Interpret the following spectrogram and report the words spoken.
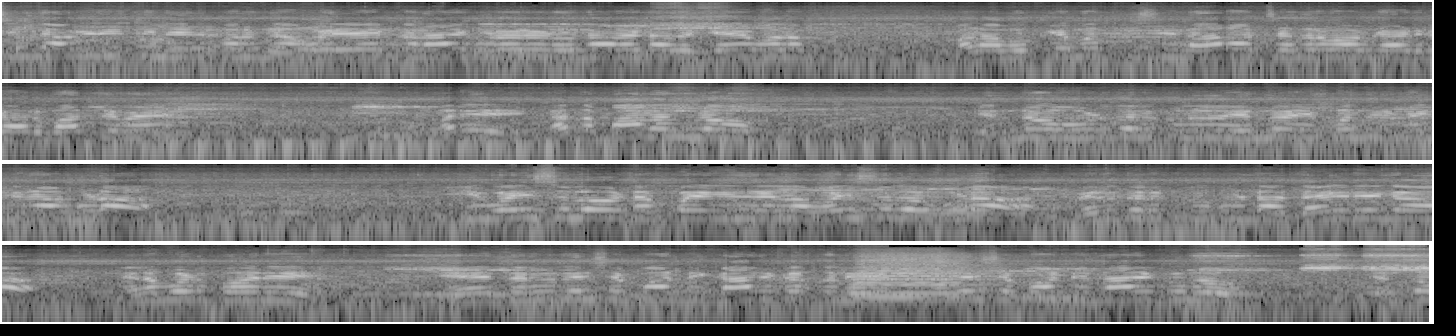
చిన్న అవినీతి లేని పరంగా ఏ నాయకులు నాయకుడు ఉన్నారంటే అది కేవలం మన ముఖ్యమంత్రి శ్రీ నారా చంద్రబాబు నాయుడు గారు మాత్రమే. మరి గత పాలనలో ఎన్నో ఉడుదలుకులు ఎన్నో ఇబ్బందులు పెట్టినా కూడా ఈ వయసులో డెబ్బై ఐదేళ్ళ వయసులో కూడా వెనుదరుక్కోకుండా ధైర్యంగా నిలబడుకొని ఏ తెలుగుదేశం పార్టీ కార్యకర్తలు ఏ తెలుగుదేశం పార్టీ నాయకులు ఎంతో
